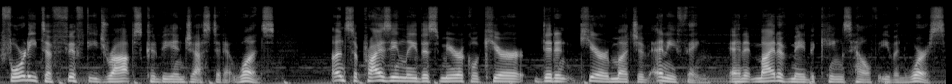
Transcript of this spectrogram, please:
40 to 50 drops could be ingested at once. Unsurprisingly, this miracle cure didn't cure much of anything, and it might have made the king's health even worse.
